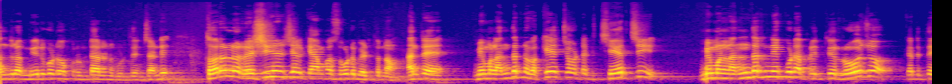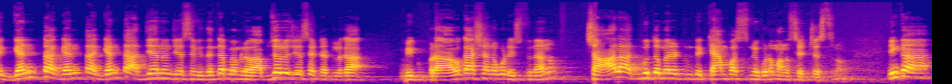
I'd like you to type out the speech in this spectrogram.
అందులో మీరు కూడా ఒకరు ఉంటారని గుర్తించండి. త్వరలో రెసిడెన్షియల్ క్యాంపస్ కూడా పెడుతున్నాం. అంటే మిమ్మల్ని అందరిని ఒకే చోటకి చేర్చి మిమ్మల్ని అందరినీ కూడా ప్రతిరోజు కడితే గంట గంట గంట అధ్యయనం చేసే విధంగా మిమ్మల్ని అబ్జర్వ్ చేసేటట్లుగా మీకు ప్ర- అవకాశాన్ని కూడా ఇస్తున్నాను. చాలా అద్భుతమైనటువంటి క్యాంపస్ని కూడా మనం సెట్ చేస్తున్నాం. ఇంకా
